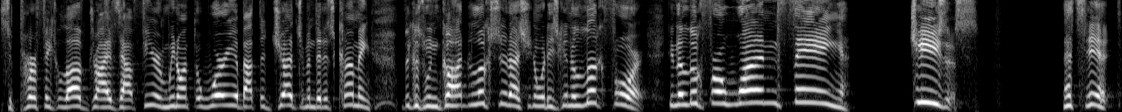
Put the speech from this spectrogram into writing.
See, perfect love drives out fear, and we don't have to worry about the judgment that is coming because when God looks at us, you know what He's going to look for? He's going to look for one thing Jesus. That's it.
